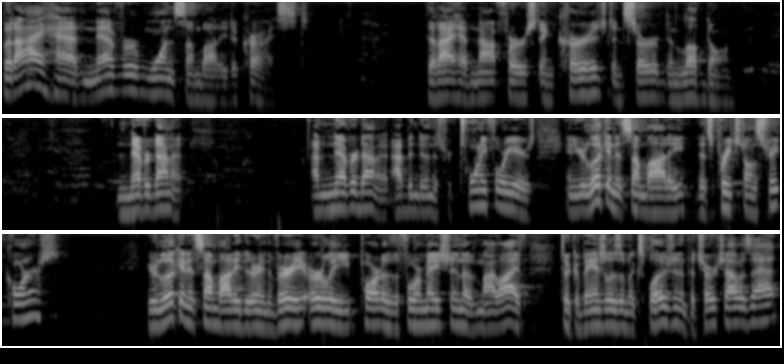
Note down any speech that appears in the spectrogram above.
But I have never won somebody to Christ that I have not first encouraged and served and loved on. Never done it. I've never done it. I've been doing this for 24 years. And you're looking at somebody that's preached on street corners. You're looking at somebody that during the very early part of the formation of my life took evangelism explosion at the church I was at.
